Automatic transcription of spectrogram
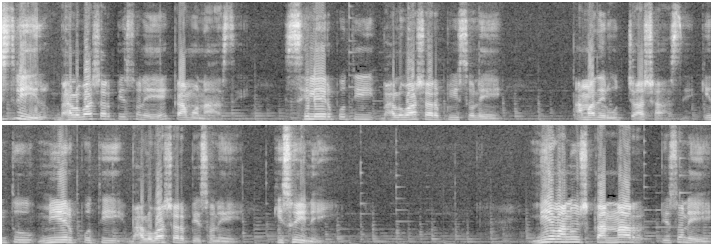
স্ত্রীর ভালোবাসার পেছনে কামনা আছে। ছেলের প্রতি ভালোবাসার পেছনে আমাদের উচ্চাসা আছে। কিন্তু মেয়ের প্রতি ভালোবাসার পেছনে কিছুই নেই। মেয়ে মানুষ কান্নার পেছনে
